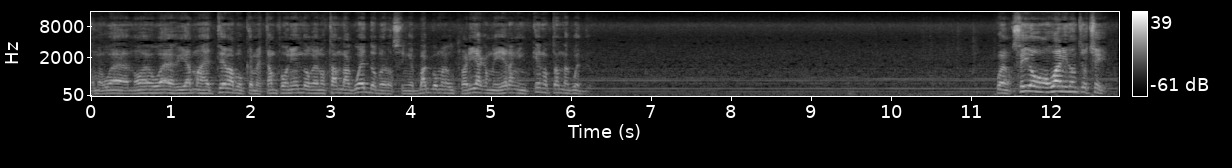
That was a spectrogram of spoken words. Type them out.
No me, voy a, no me voy a desviar más del tema porque me están poniendo que no están de acuerdo, pero sin embargo me gustaría que me dijeran en qué no están de acuerdo. Bueno, sigo con Juan y Don Che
